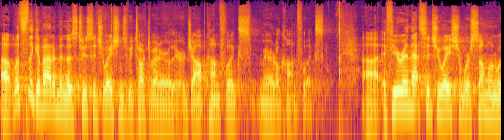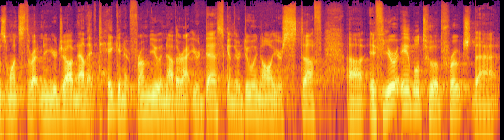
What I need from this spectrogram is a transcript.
Uh, let's think about them in those two situations we talked about earlier job conflicts, marital conflicts. Uh, if you're in that situation where someone was once threatening your job, now they've taken it from you and now they're at your desk and they're doing all your stuff, uh, if you're able to approach that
